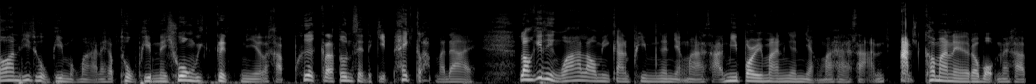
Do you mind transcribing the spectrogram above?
ก้อนที่ถูกพิมพ์ออกมานะครับถูกพิมพ์ในช่วงวิกฤตนี้แหละครับเพื่อกระตุ้นเศรษฐกิจให้กลับมาได้ ลองคิดถึงว่าเรามีการพิมพ์เงินอย่างมหาศาลมีปริมาณเงินอย่างมหาศาลอัดเข้ามาในระบบนะครับ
